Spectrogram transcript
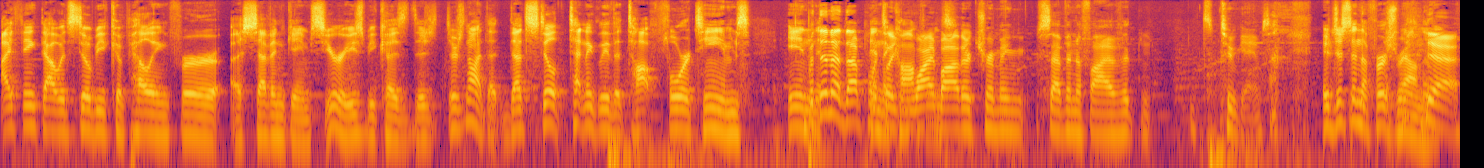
I think that would still be compelling for a seven game series because there's there's not that that's still technically the top four teams in. But then at that point, the like, why bother trimming seven to five? It, it's two games. It's just in the first round, though. Yeah,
